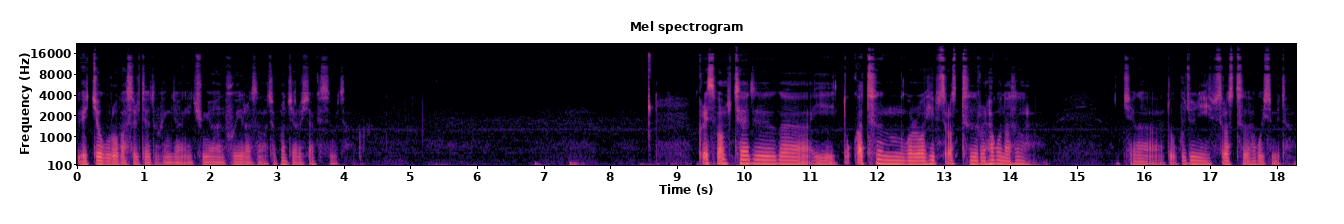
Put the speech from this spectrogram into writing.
외적으로 봤을 때도 굉장히 중요한 부위라서 첫 번째로 시작했습니다. 크리스 범스테드가 이 똑같은 걸로 힙 스러스트를 하고 나서 제가 또 꾸준히 힙 스러스트 하고 있습니다.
